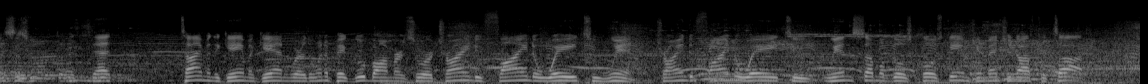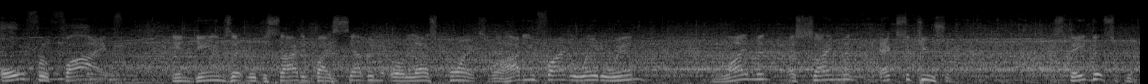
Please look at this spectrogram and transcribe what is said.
This is that time in the game again where the Winnipeg Blue Bombers who are trying to find a way to win, trying to find a way to win some of those close games you mentioned off the top. 0 for 5 in games that were decided by seven or less points. Well, how do you find a way to win? Alignment, assignment, execution. Stay disciplined.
